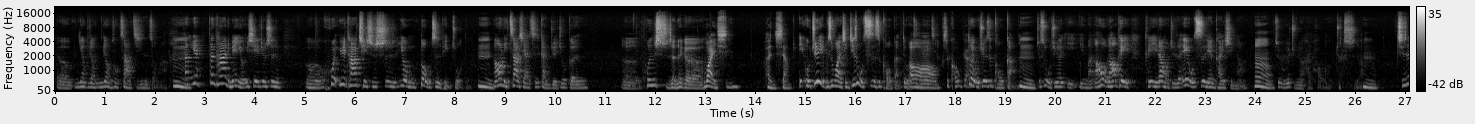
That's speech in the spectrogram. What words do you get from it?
呃，应该不叫，应该我说炸鸡那种啦。嗯。它因为，但它里面有一些就是，呃，会，因为它其实是用豆制品做的。嗯。然后你炸起来，其实感觉就跟，呃，荤食的那个外形。很香，也我觉得也不是外形，其实我吃的是口感，对我自己来讲是口感。对，我觉得是口感，嗯，就是我觉得也也蛮，然后然后可以可以让我觉得，哎，我吃的也很开心啊，嗯，所以我就觉得还好啊，就吃啊。嗯，其实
